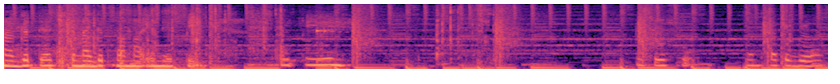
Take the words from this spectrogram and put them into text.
Nugget ya chicken nugget sama ini pi. Putih. Pi susu. Dan satu gelas.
